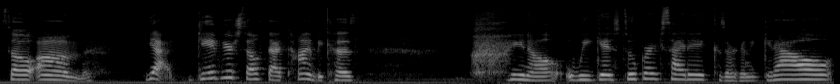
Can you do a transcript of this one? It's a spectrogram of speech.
So, um, yeah, give yourself that time because you know, we get super excited because they're gonna get out.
